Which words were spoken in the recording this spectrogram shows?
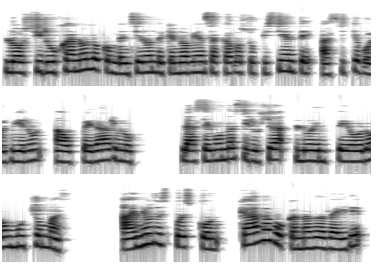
Los cirujanos lo convencieron de que no habían sacado suficiente, así que volvieron a operarlo. La segunda cirugía lo empeoró mucho más. Años después, con cada bocanada de aire,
